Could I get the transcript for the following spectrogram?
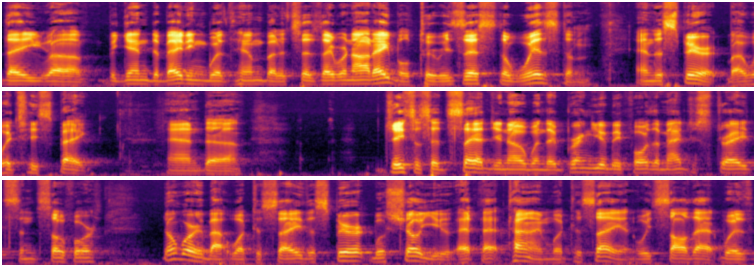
they uh, began debating with him. But it says they were not able to resist the wisdom and the spirit by which he spake, and. Uh, Jesus had said, you know, when they bring you before the magistrates and so forth, don't worry about what to say. The Spirit will show you at that time what to say. And we saw that with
